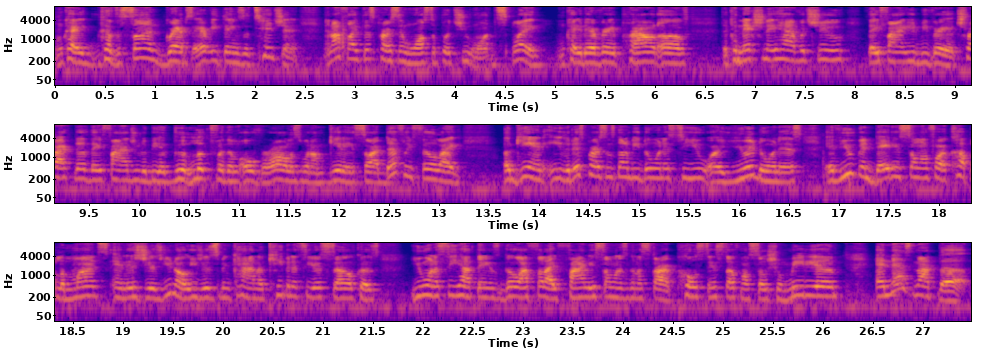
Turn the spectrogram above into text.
okay? Because the sun grabs everything's attention. And I feel like this person wants to put you on display, okay? They're very proud of the connection they have with you. They find you to be very attractive. They find you to be a good look for them overall is what I'm getting. So I definitely feel like, again, either this person's going to be doing this to you or you're doing this. If you've been dating someone for a couple of months and it's just, you know, you just been kind of keeping it to yourself because you want to see how things go. I feel like finally someone is going to start posting stuff on social media. And that's not the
